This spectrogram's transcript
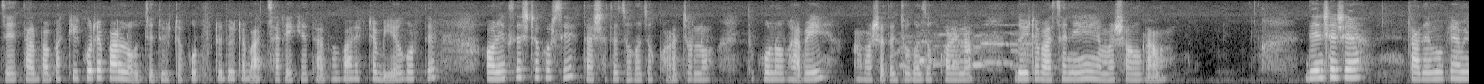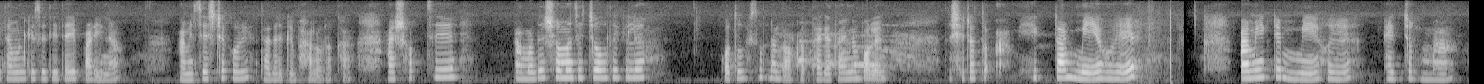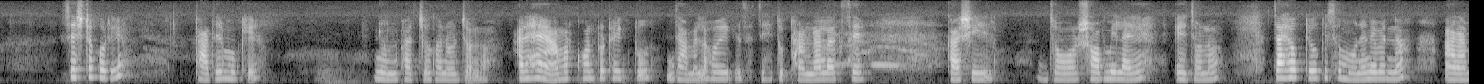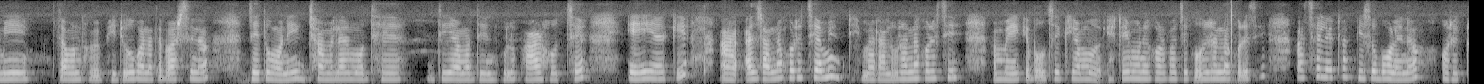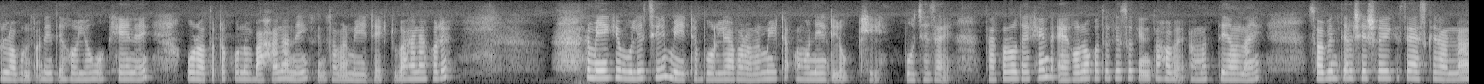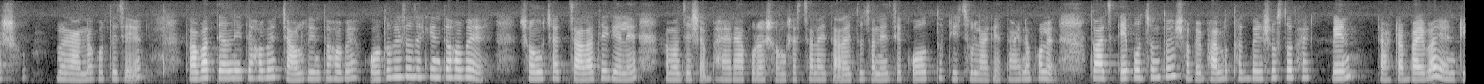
যে তার বাবা কি করে পারল যে দুইটা ফুটফুটে দুইটা বাচ্চা রেখে তার বাবা একটা বিয়ে করতে? অনেক চেষ্টা করছি তার সাথে যোগাযোগ করার জন্য। তো কোনোভাবেই আমার সাথে যোগাযোগ করে না। দুইটা বাচ্চা নিয়েই আমার সংগ্রাম। দিন শেষে তাদের মুখে আমি তেমন কিছু দিতেই পারি না। আমি চেষ্টা করি তাদেরকে ভালো রাখা। আর সবচেয়ে আমাদের সমাজে চলতে গেলে কত কিছু না দরকার থাকে, তাই না বলেন? তো সেটা তো আমি একটা মেয়ে হয়ে, আমি একটা মেয়ে হয়ে একজন মা চেষ্টা করি তাদের মুখে নুন ভাত জোগানোর জন্য। আর হ্যাঁ আমার কণ্ঠটা একটু ঝামেলা হয়ে গেছে, যেহেতু ঠান্ডা লাগছে কাশি জ্বর সব মিলায়ে এই জন্য। যাই হোক কেউ কিছু মনে নেবেন না। আর আমি তেমনভাবে ভিডিও বানাতে পারছি না। যেহেতু অনেক ঝামেলার মধ্যে দিয়ে আমার দিনগুলো পার হচ্ছে, এই আর কি। আর আজ রান্না করেছি আমি, ডিম আর আলু রান্না করেছি। মেয়েকে বলছি কি আমি এটাই মনে করবা যে গোশ রান্না করেছি? আর ছেলেটা কিছু বলে না। ওর একটু লবণ পানিতে হলেও ও খেয়ে নেয়। ওর অতটা কোনো বাহানা নেই, কিন্তু আমার মেয়েটা একটু বাহানা করে। মেয়েকে বলেছি, মেয়েটা বললে আবার আমার মেয়েটা অনেক লক্ষ্মী, বুঝে যায়। তারপরেও দেখেন এখনও কত কিছু কিনতে হবে, আমার তেল নাই। সয়াবিন তেল শেষ হয়ে গেছে, আজকে রান্নার মানে রান্না করতে যেয়ে। তো আবার তেল নিতে হবে, চাউল কিনতে হবে, কত কিছু যে কিনতে হবে। সংসার চালাতে গেলে আমার যেসব ভাইরা পুরো সংসার চালায়, তারাই তো জানে যে কত কিছু লাগে, তাই না বলেন? তো আজ এ পর্যন্তই, সবাই ভালো থাকবেন, সুস্থ থাকবেন, টাটা, বাই বাই অ্যান্টি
